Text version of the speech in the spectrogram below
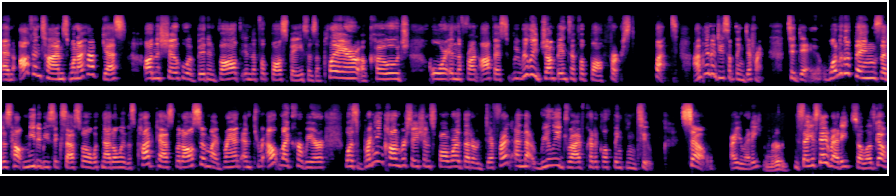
And oftentimes, when I have guests on the show who have been involved in the football space as a player, a coach, or in the front office, we really jump into football first. But I'm going to do something different today. One of the things that has helped me to be successful with not only this podcast, but also my brand and throughout my career was bringing conversations forward that are different and that really drive critical thinking too. So are you ready? I'm ready. You say you stay ready. So let's go.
